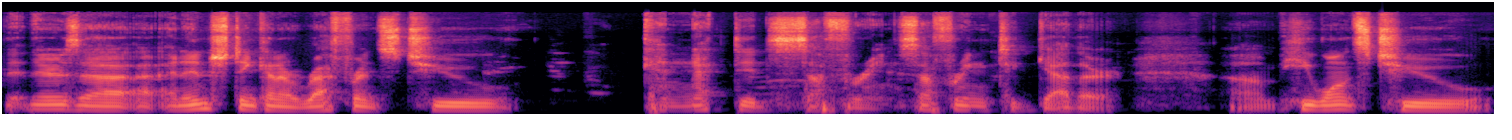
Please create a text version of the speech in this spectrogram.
there's a, an interesting kind of reference to connected suffering, suffering together. Um, he wants to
